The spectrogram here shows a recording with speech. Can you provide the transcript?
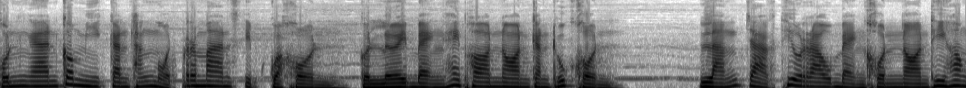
คนงานก็มีกันทั้งหมดประมาณ 10 กว่าคน ก็เลยแบ่งให้พอนอนกันทุกคน หลังจากที่เราแบ่งคนนอนที่ห้อง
